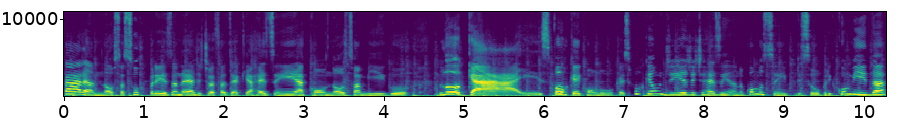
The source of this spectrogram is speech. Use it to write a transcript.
para nossa surpresa, né, a gente vai fazer aqui a resenha com o nosso amigo Lucas. Por que com Lucas? Porque um dia a gente resenhando, como sempre, sobre comida,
